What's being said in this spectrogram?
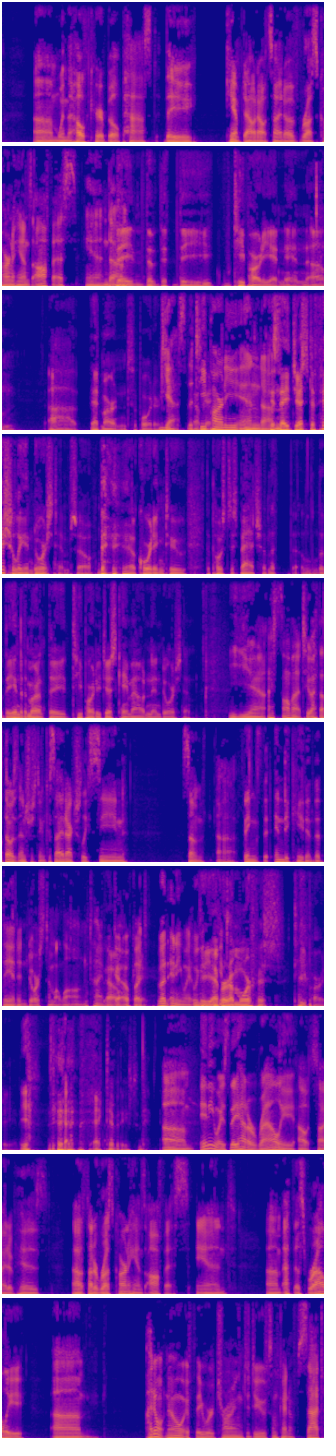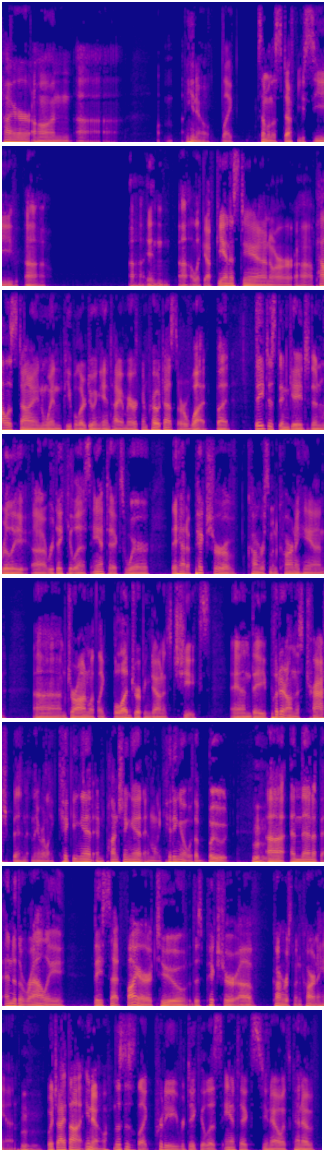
um, when the health care bill passed, they camped out outside of Russ Carnahan's office, and um, they, the, the the Tea Party and and um, uh, Ed Martin supporters. Yes, the Tea Party and because um, they just officially endorsed him. So, according to the Post Dispatch, on the, the the end of the month, the Tea Party just came out and endorsed him. Yeah, I saw that too. I thought that was interesting because I had actually seen some uh, things that indicated that they had endorsed him a long time oh, ago. Okay. But but anyway, we, the we ever amorphous Tea Party yeah. activities. Um, anyways, they had a rally outside of his outside of Russ Carnahan's office, and um, at this rally, um, I don't know if they were trying to do some kind of satire on, uh, you know, like some of the stuff you see uh, uh, in uh, like Afghanistan or uh, Palestine when people are doing anti-American protests or what, but they just engaged in really uh, ridiculous antics where they had a picture of Congressman Carnahan um, drawn with like blood dripping down his cheeks, and they put it on this trash bin, and they were like kicking it and punching it and like hitting it with a boot. Mm-hmm. Uh, and then at the end of the rally, they set fire to this picture of Congressman Carnahan, mm-hmm. which I thought, you know, this is like pretty ridiculous antics. You know, it's kind of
